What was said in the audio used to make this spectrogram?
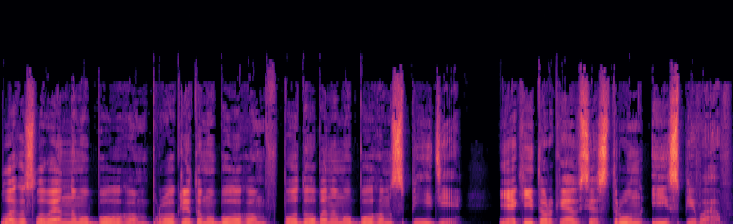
благословенному богом, проклятому богом, вподобаному богом спіді, який торкався струн і співав.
